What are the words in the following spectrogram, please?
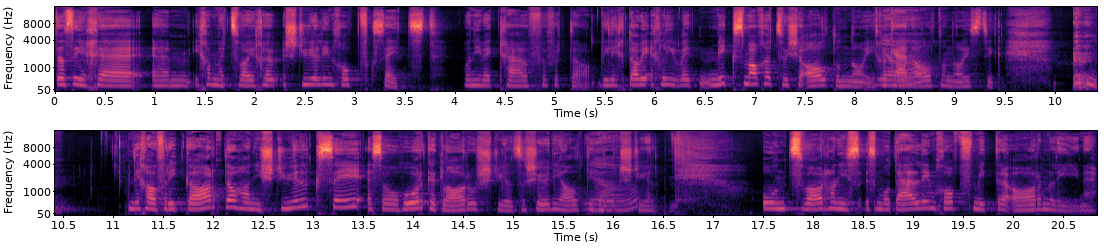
dass ich, äh, ähm, ich habe mir zwei Stühle in den Kopf gesetzt die ich kaufen für da. Weil ich da ein bisschen Mix machen zwischen alt und neu. Ich ja. habe gerne alt und neues Zeug. Und ich habe auf Ricardo habe ich Stühle gesehen, so Horgen Glarus-Stühle, so schöne alte ja. Holzstühle. Und zwar habe ich ein Modell im Kopf mit einer Armlehne.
